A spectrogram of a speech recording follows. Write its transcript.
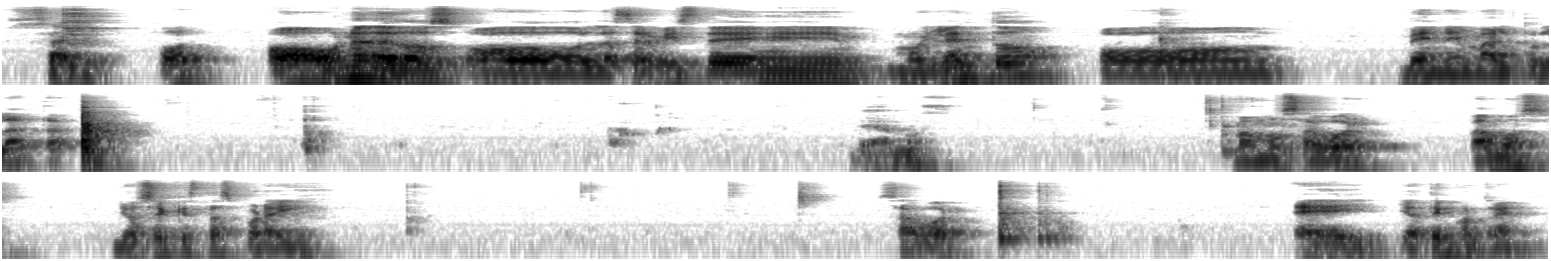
Salud. O, o una de dos, o la serviste muy lento, o Bene mal tu lata. Veamos. Vamos, sabor. Vamos. Yo sé que estás por ahí. Sabor. ¡Ey! Ya te encontré.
